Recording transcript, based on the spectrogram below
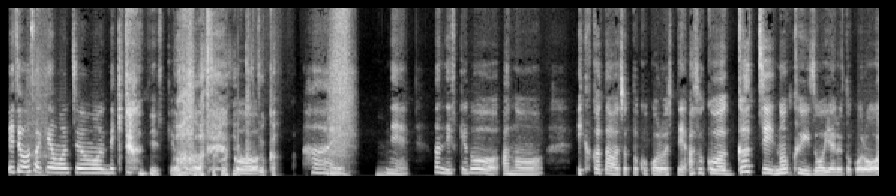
一応お酒も注文できたんですけど、ああ、そういうことか。はい。うんね。なんですけど、あの、行く方はちょっと心して、あそこはガチのクイズをやるところ。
